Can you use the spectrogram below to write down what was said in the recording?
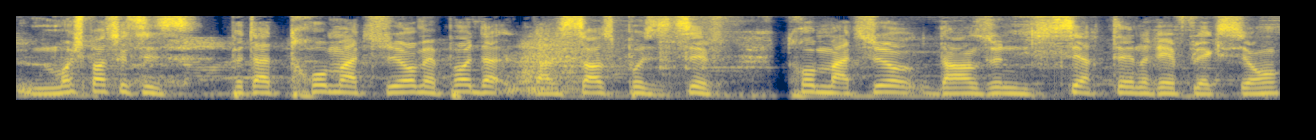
Moi je pense que c'est peut-être trop mature mais pas dans, dans le sens positif. Trop mature dans une certaine réflexion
